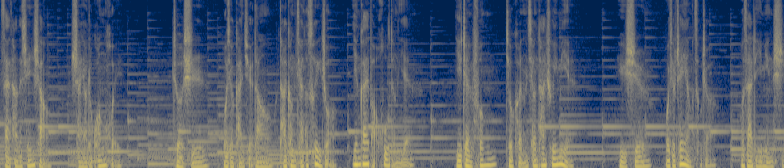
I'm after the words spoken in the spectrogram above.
在他的身上闪耀着光辉。这时，我就感觉到他更加的脆弱，应该保护灯焰，一阵风就可能将它吹灭。于是，我就这样走着。我在黎明时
